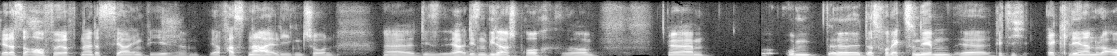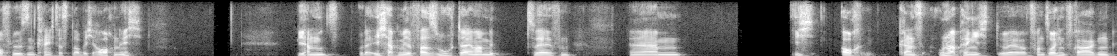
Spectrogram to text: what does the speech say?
der das so aufwirft. Ne? Das ist ja irgendwie ähm, ja, fast naheliegend schon, äh, diese, ja, diesen Widerspruch. So. Ähm, um äh, das vorwegzunehmen, äh, richtig erklären oder auflösen kann ich das, glaube ich, auch nicht. Wir haben uns, oder ich habe mir versucht, da immer mitzuhelfen. Ähm, ich auch ganz unabhängig äh, von solchen Fragen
